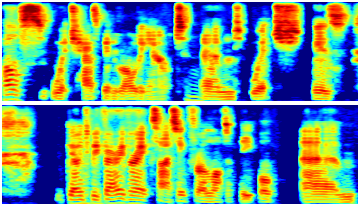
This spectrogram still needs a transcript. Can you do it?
Pulse, which has been rolling out Mm. and which is going to be very, very exciting for a lot of people. Um,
